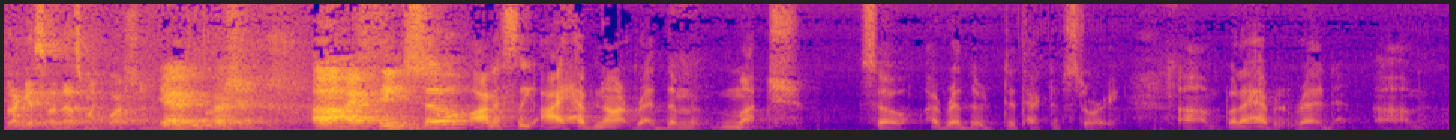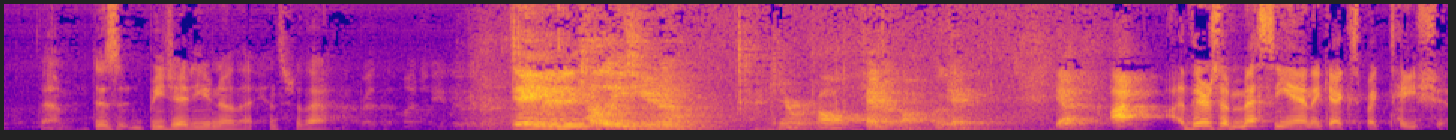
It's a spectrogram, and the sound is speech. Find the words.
I guess that's my question. Yeah, good question. Uh, I think so. Honestly, I have not read them much. So I've read the detective story, um, but I haven't read um, them. Does BJ? Do you know that answer to that? I haven't read them much either. Damon and Kelly, do you know? I can't recall. Can't recall. Okay. Yeah, I, there's a messianic expectation,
